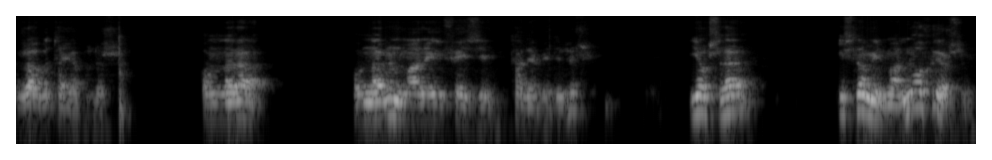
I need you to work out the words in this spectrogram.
rabıta yapılır. Onlara onların manevi feyzi talep edilir. Yoksa İslam ilmalini okuyorsun.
